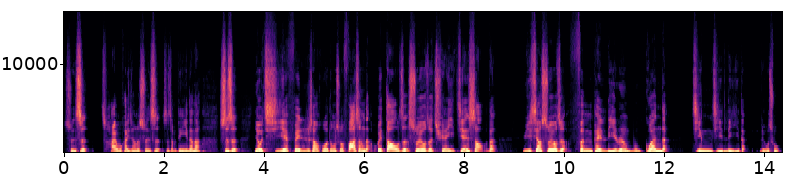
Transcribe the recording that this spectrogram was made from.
损失。财务会计上的损失是怎么定义的呢？是指由企业非日常活动所发生的，会导致所有者权益减少的，与向所有者分配利润无关的经济利益的流出。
